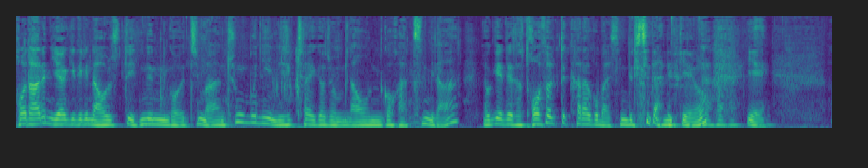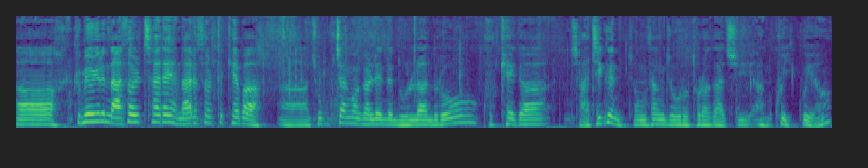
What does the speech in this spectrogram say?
더 다른 이야기들이 나올 수도 있는 거지만 충분히 인식 차이가 좀 나온 것 같습니다. 여기에 대해서 더 설득하라고 말씀드리진 않을게요. 예. 어, 금요일은 나설 차례 나를 설득해봐. 아, 조국 장관 관련된 논란으로 국회가 아직은 정상적으로 돌아가지 않고 있고요.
